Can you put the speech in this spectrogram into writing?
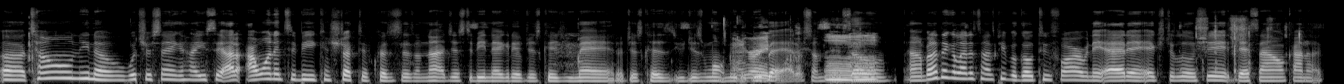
uh, tone. You know what you're saying and how you say. It. I I want it to be constructive criticism, not just to be negative, just because you mad or just because you just want me to Right. do bad or something. So, um, but I think a lot of times people go too far when they add in extra little shit that sound kind of,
